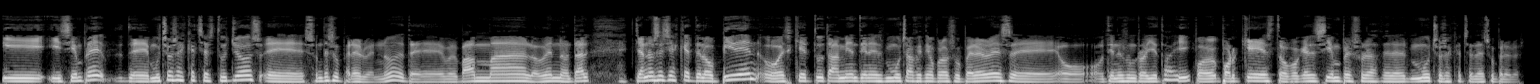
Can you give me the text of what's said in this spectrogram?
y, y siempre de muchos sketches tuyos eh, son de superhéroes, ¿no? De Batman, lo ven, no tal. Ya no sé si es que te lo o es que tú también tienes mucha afición por los superhéroes eh, o, tienes un rollito ahí? ¿Por, qué esto? Porque siempre suele hacer muchos sketches de superhéroes.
